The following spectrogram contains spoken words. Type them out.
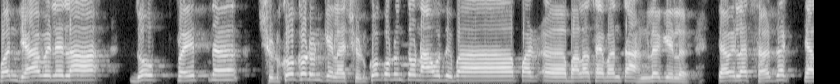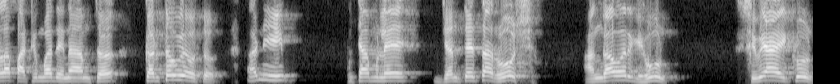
पण ज्या वेळेला जो प्रयत्न शिडकोकडून केला शिडकोकडून तो नाव दिबा पाट बालासाहेबांचं आणलं गेलं त्यावेळेला सहजच त्याला पाठिंबा देणं आमचं कर्तव्य होतं. आणि त्यामुळे जनतेचा रोष अंगावर घेऊन शिव्या ऐकून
